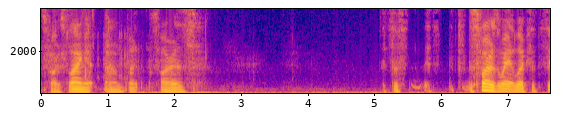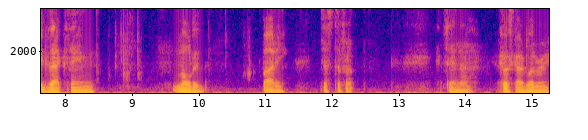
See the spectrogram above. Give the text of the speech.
as far as flying it. Um, but as far as it's just it's as far as the way it looks, it's the exact same molded body, just different. It's in a Coast Guard livery.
